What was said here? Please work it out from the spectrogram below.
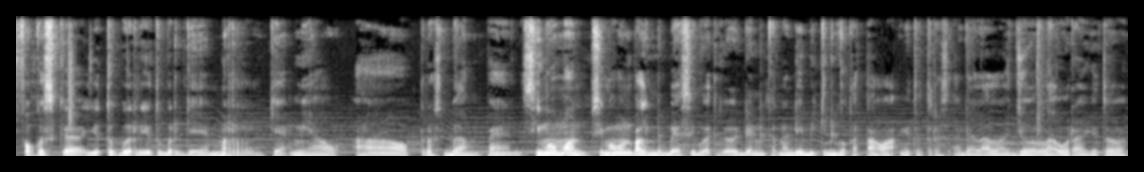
fokus ke youtuber youtuber gamer kayak Miao Auk terus Bang Pen si Momon si Momon paling the best sih buat gue dan karena dia bikin gue ketawa gitu terus ada Lala Jo Laura gitu.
